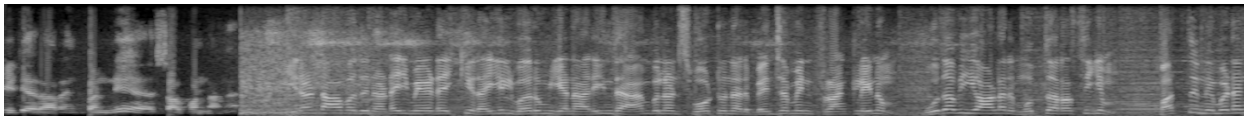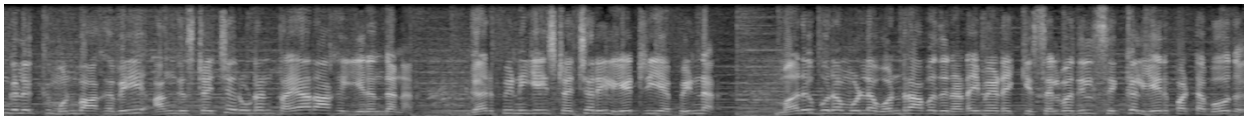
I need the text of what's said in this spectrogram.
டிடிஆர் அரேஞ்ச் பண்ணி ஸ்டாப் பண்ணாங்க. இரண்டாவது நடைமேடைக்கு ரயில் வரும் என அறிந்த ஆம்புலன்ஸ் ஓட்டுநர் பெஞ்சமின் பிராங்க்லினும் உதவியாளர் முத்தரசியும் பத்து நிமிடங்களுக்கு முன்பாகவே அங்கு ஸ்ட்ரெச்சருடன் தயாராக இருந்தனர். கர்ப்பிணியை ஸ்ட்ரெச்சரில் ஏற்றிய பின்னர் மறுபுறம் உள்ள ஒன்றாவது நடைமேடைக்கு செல்வதில் சிக்கல் ஏற்பட்ட போது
